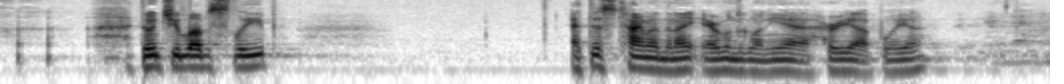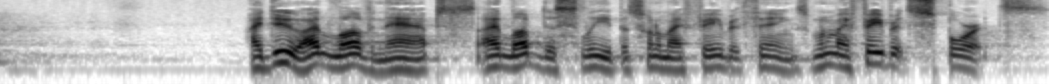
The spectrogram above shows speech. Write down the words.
Don't you love sleep? At this time of the night, everyone's going, Yeah, hurry up, will you? I do. I love naps. I love to sleep. It's one of my favorite things. One of my favorite sports.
